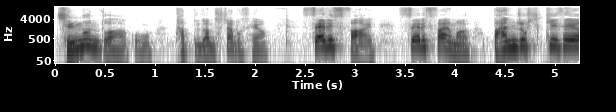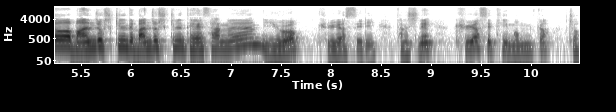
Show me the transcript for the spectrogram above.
질문도 하고 답들도 한번 찾아보세요. satisfy. satisfy 뭐 만족시키세요. 만족시키는데 만족시키는 대상은 your curiosity. 당신의 curiosity 뭡니까? 저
